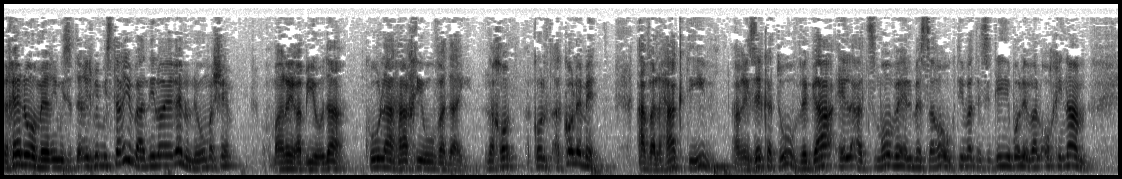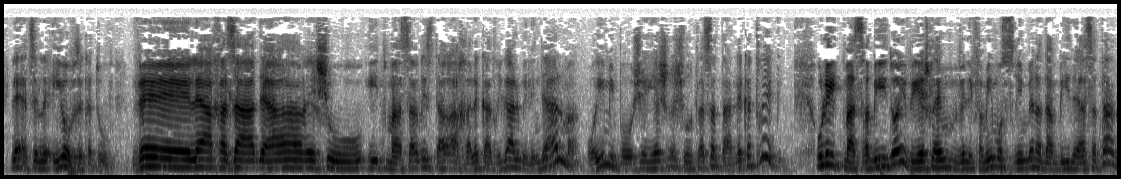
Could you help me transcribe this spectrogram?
וכן הוא אומר, אם יסתר איש במסתרים, ואני לא אראנו נאום השם. אמר לי רבי יהודה, כולה הכי הוא ודאי. נכון, הכל, הכל אמת. אבל הכתיב, הרי זה כתוב, וגע אל עצמו ואל בשרו, וכתיב ותסיתיני בו לבלעו חינם. אצל איוב זה כתוב. ולאחזה דהרשו יתמסר לסתר אחא לקטריגה על מילין דעלמא. רואים מפה שיש רשות לשטן לקטרג. ולהתמסרה בידוי, ויש להם, ולפעמים מוסרים בן אדם בידי השטן.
